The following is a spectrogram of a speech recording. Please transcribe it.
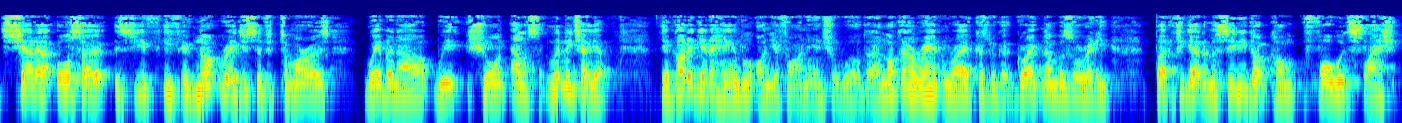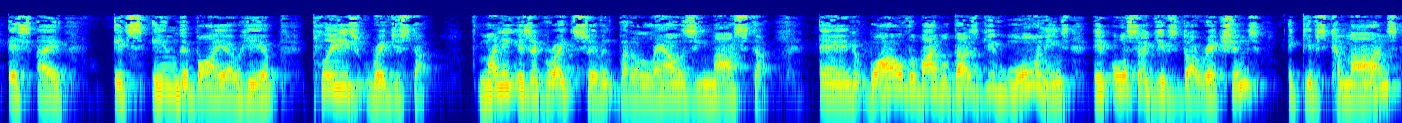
shout out also if, if you've not registered for tomorrow's webinar with Sean Allison, let me tell you, you've got to get a handle on your financial world. And I'm not going to rant and rave because we've got great numbers already. But if you go to mesiti.com forward slash SA, it's in the bio here. Please register. Money is a great servant, but a lousy master. And while the Bible does give warnings, it also gives directions. It gives commands.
